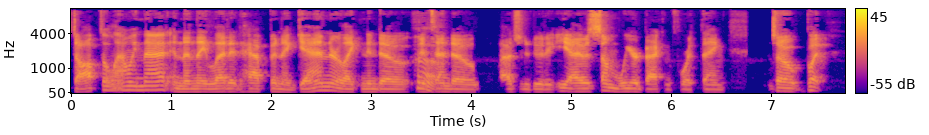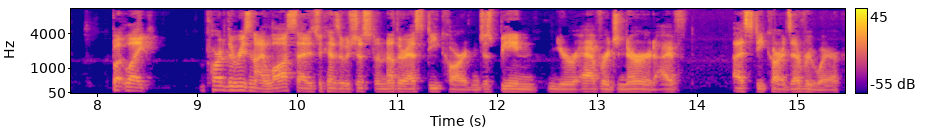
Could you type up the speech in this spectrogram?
stopped allowing that, and then they let it happen again, or like Nintendo Huh. Nintendo allowed you to do it. Yeah, it was some weird back and forth thing. So, but but like part of the reason I lost that is because it was just another SD card, and just being your average nerd, I've SD cards everywhere.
